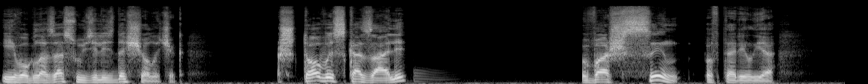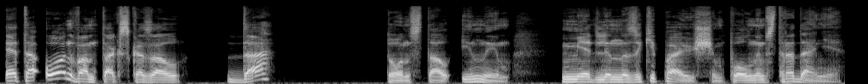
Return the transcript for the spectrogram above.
и его глаза сузились до щелочек. «Что вы сказали?» «Ваш сын — повторил я. «Это он вам так сказал, да?» Тон стал иным, медленно закипающим, полным страдания.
